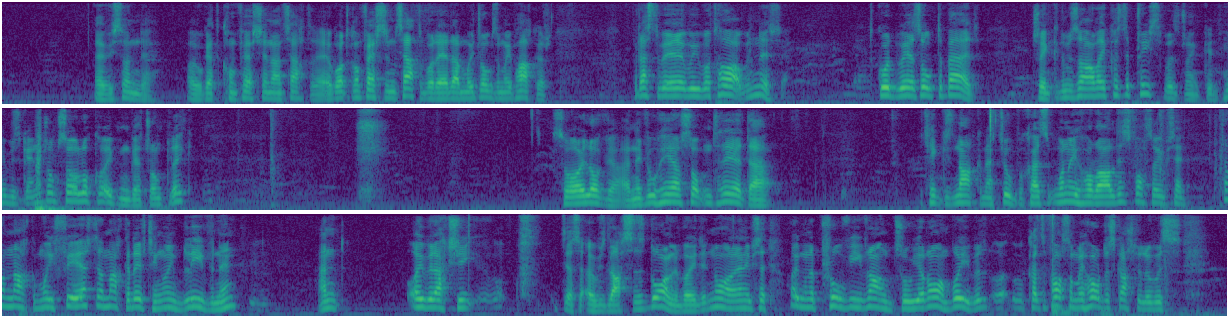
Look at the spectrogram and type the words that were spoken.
every Sunday. I would get confession on Saturday. I got confession on Saturday, but I had my drugs in my pocket. But that's the way we were taught, wasn't it? The good ways out to bad. Drinking was all right because the priest was drinking. He was getting drunk, so look, I can get drunk like. So I love you. And if you hear something today that I think is knocking at you, because when I heard all this first, I was saying, they're knocking my face, they're knocking everything I'm believing in. And I would actually, just I was lost as a door, but I didn't know. And he said, I'm going to prove you wrong through your own Bible. Because the first time I heard this gospel, it was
